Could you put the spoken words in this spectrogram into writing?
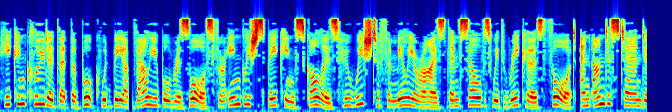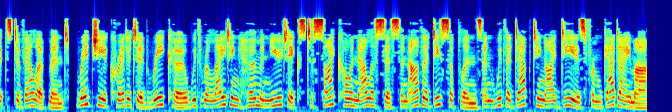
He concluded that the book would be a valuable resource for English-speaking scholars who wish to familiarize themselves with Ricoeur's thought and understand its development. Regier credited Ricoeur with relating hermeneutics to psychoanalysis and other disciplines and with adapting ideas from Gadamer,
